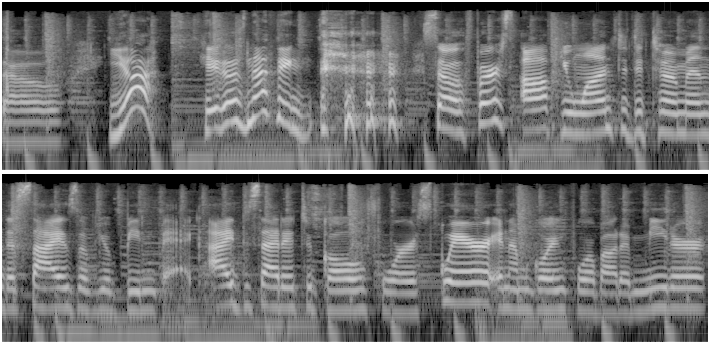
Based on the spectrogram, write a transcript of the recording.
So yeah, here goes nothing. so first off, you want to determine the size of your bean bag. I decided to go for square and I'm going for about a meter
